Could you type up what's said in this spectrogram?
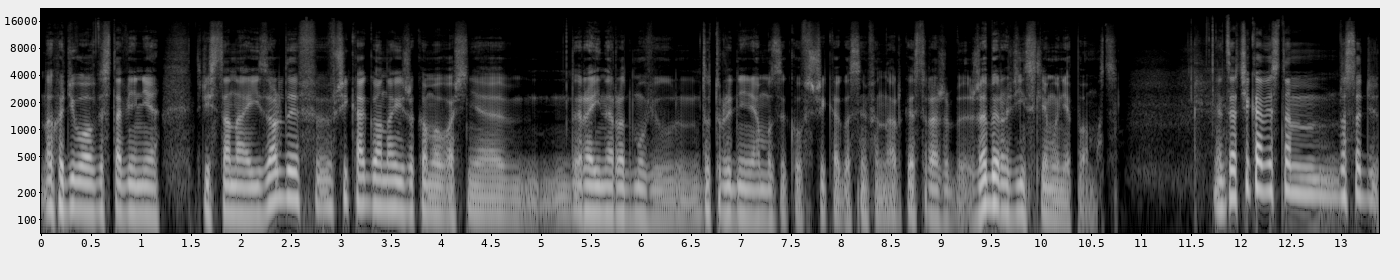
no, chodziło o wystawienie Tristana i Izoldy w, w Chicago, no i rzekomo właśnie Rainer odmówił dotrudnienia muzyków z Chicago Symphony Orchestra, żeby, żeby rodzińskiemu nie pomóc. Więc ja ciekaw jestem w zasadzie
